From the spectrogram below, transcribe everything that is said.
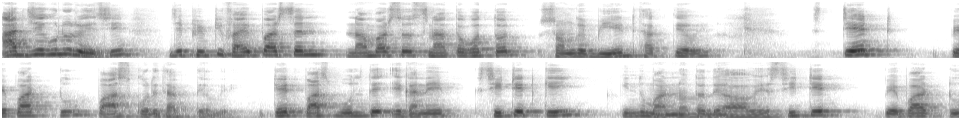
আর যেগুলো রয়েছে, যে ফিফটি ফাইভ পার্সেন্ট নাম্বার সহ স্নাতকোত্তর সঙ্গে বিএড থাকতে হবে স্টেট পেপার টু পাস করে থাকতে হবে। টেট পাস বলতে এখানে সিটেটকেই কিন্তু মান্যতা দেওয়া হবে। CTET paper two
